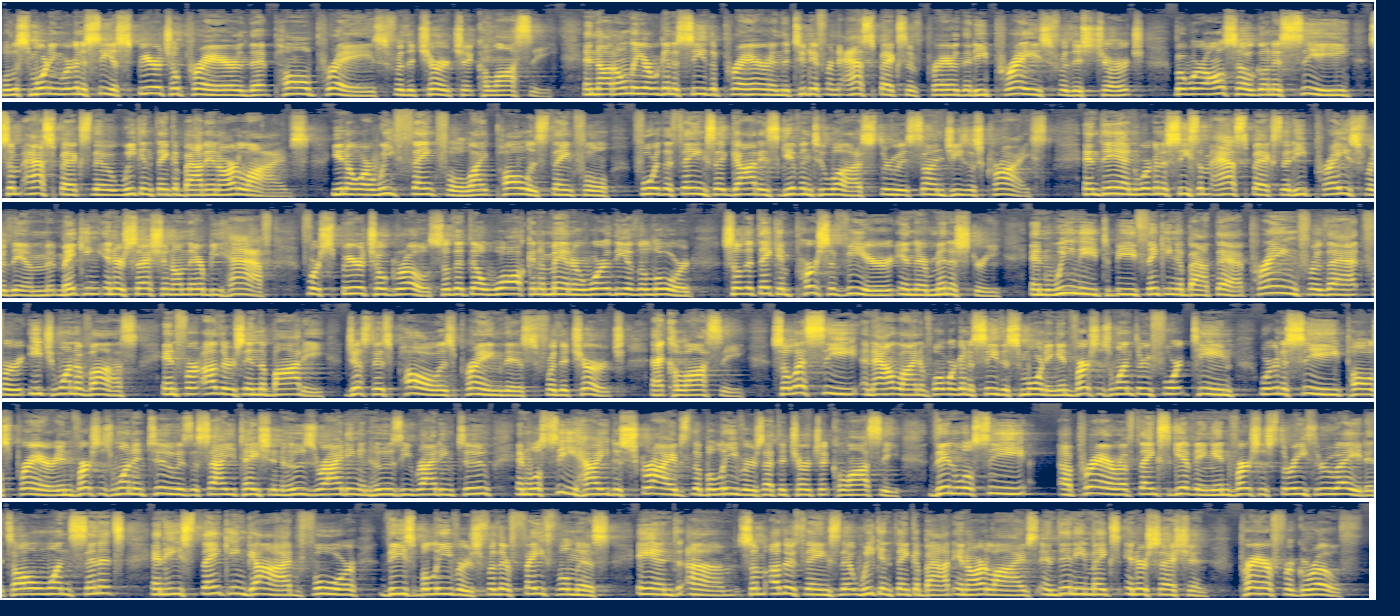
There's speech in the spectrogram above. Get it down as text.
Well, this morning we're going to see a spiritual prayer that Paul prays for the church at Colossae. And not only are we going to see the prayer and the two different aspects of prayer that he prays for this church, but we're also going to see some aspects that we can think about in our lives. You know, are we thankful, like Paul is thankful, for the things that God has given to us through his son, Jesus Christ? And then we're going to see some aspects that he prays for them, making intercession on their behalf for spiritual growth, so that they'll walk in a manner worthy of the Lord, so that they can persevere in their ministry. And we need to be thinking about that, praying for that for each one of us and for others in the body, just as Paul is praying this for the church at Colossae. So let's see an outline of what we're going to see this morning. In verses 1 through 14, we're going to see Paul's prayer. In verses 1 and 2 is the salutation who's writing and who is he writing to. And we'll see how he describes the believers at the church at Colossae. Then we'll see a prayer of thanksgiving in verses 3 through 8. It's all one sentence, and he's thanking God for these believers, for their faithfulness and um, some other things that we can think about in our lives. And then he makes intercession, prayer for growth,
